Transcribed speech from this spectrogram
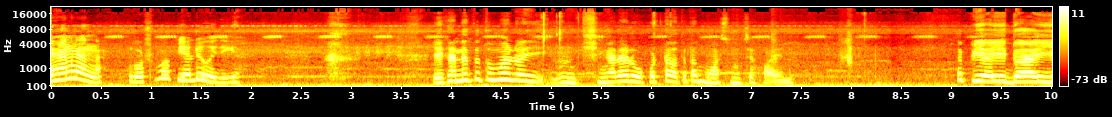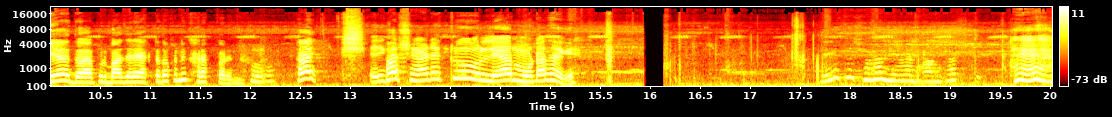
এখানকার না গোসল পিয়ালি ওইদিকে। এখানে তো তোমার ওই সিঙ্গারার ওপরটা অতটা মচমচে হয় না। তো পি- এই দয়া ইয়ে দয়াপুর বাজারে একটা দোকানে খারাপ করে না। হাই। এদিকে সিঙ্গাটা একটু লেয়ার মোটা থাকে। এই যে সোনা নেমে ধান খাচ্ছে। হ্যাঁ।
